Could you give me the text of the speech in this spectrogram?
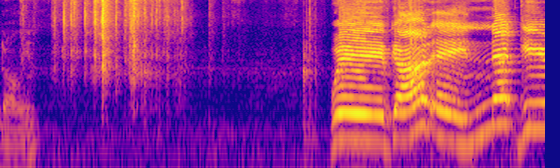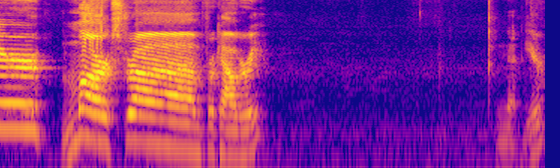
Dahlin. We've got a Netgear Markstrom for Calgary. Netgear.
